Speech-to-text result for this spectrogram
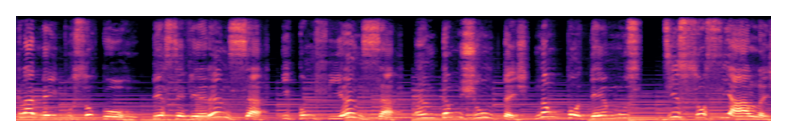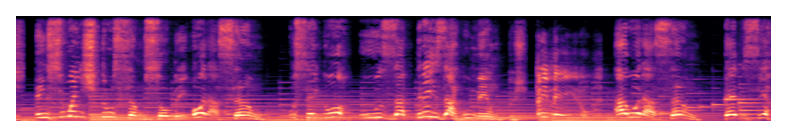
clamei por socorro. Perseverança e confiança andam juntas, não podemos dissociá-las. Em sua instrução sobre oração, o Senhor usa três argumentos. Primeiro, a oração deve ser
